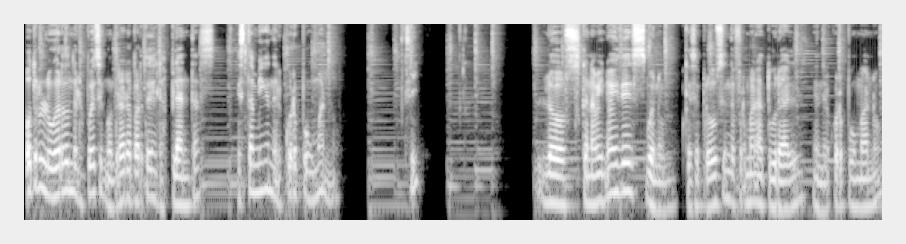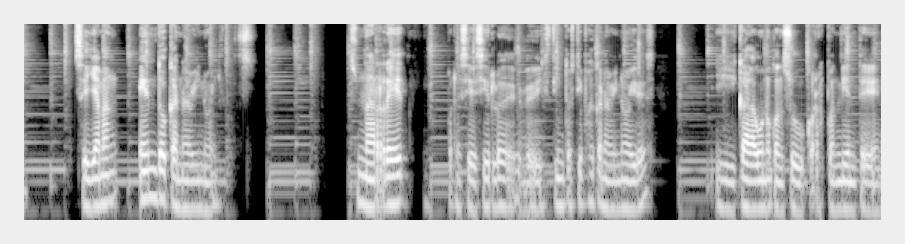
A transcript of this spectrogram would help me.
otro lugar donde los puedes encontrar aparte de las plantas es también en el cuerpo humano. Los cannabinoides, bueno, que se producen de forma natural en el cuerpo humano, se llaman endocannabinoides. Es una red, por así decirlo, de, distintos tipos de cannabinoides y cada uno con su correspondiente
